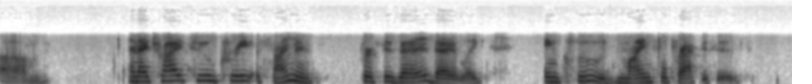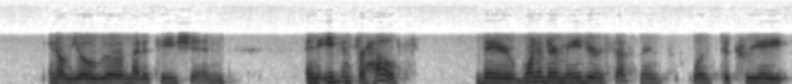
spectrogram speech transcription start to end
Um, and I try to create assignments for phys ed that like include mindful practices, you know, yoga, meditation, and even for health. Their one of their major assessments was to create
